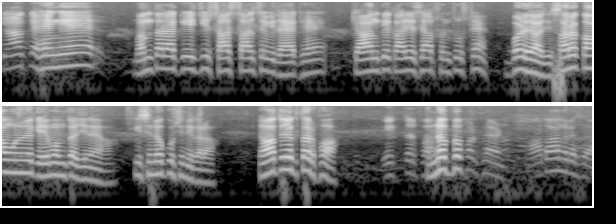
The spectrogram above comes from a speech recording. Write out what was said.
क्या कहेंगे ममता राकेश जी सात साल से विधायक हैं। क्या उनके कार्य से आप संतुष्ट हैं? बढ़िया जी सारा काम उन्होंने किया ममता जी ने यहाँ। किसी ने कुछ नहीं करा। यहाँ तो एक तरफा। एक तरफा। नब्बे परसेंट। कांग्रेस है।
